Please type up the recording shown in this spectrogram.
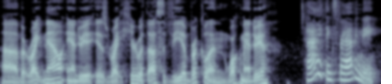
Uh, but right now, Andrea is right here with us via Brooklyn. Welcome, Andrea. Hi, thanks for having me.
